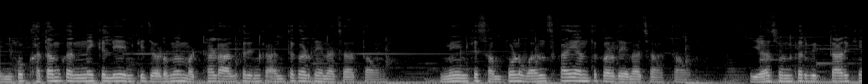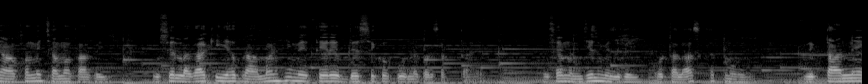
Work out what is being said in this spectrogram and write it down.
इनको ख़त्म करने के लिए इनकी जड़ों में मट्ठा डालकर इनका अंत कर देना चाहता हूँ। मैं इनके संपूर्ण वंश का ही अंत कर देना चाहता हूँ। यह सुनकर विक्टार की आँखों में चमक आ गई। उसे लगा कि यह ब्राह्मण ही में तेरे उद्देश्य को पूर्ण कर सकता है। उसे मंजिल मिल गई और तलाश खत्म हुई। विक्तान ने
